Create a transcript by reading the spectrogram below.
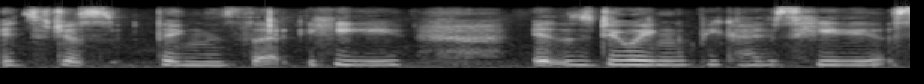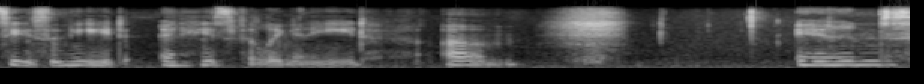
it's just things that he is doing because he sees a need and he's filling a need. Um, and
